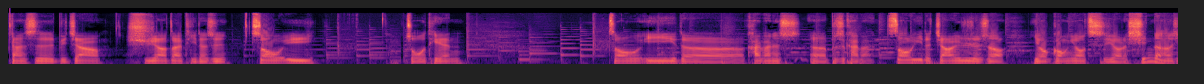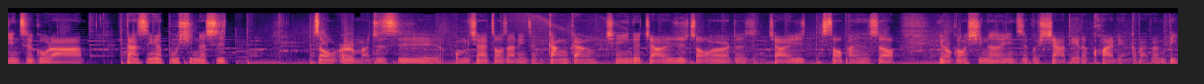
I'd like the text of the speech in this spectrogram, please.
但是比较需要再提的是，周一昨天。周一的开盘的时，呃，不是开盘，周一的交易日的时候，油工又持有了新的核心持股啦。但是因为不幸的是，周二嘛，就是我们现在周三凌晨刚刚前一个交易日，周二的交易日收盘的时候，油工新的核心持股下跌了快两个百分比，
